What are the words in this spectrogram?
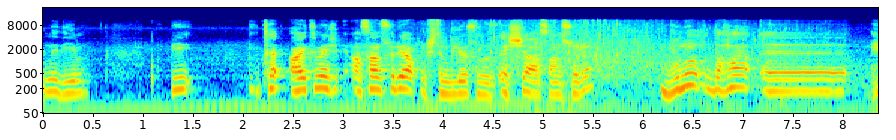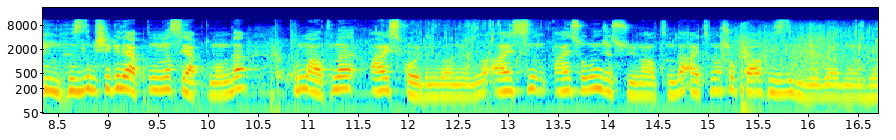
ne diyeyim bir item asansörü yapmıştım biliyorsunuz eşya asansörü. Bunu daha e, hızlı bir şekilde yaptım. Nasıl yaptım onu da? Bunun altına ice koydum gördüğünüz gibi. Ice'ın ice olunca suyun altında itemler çok daha hızlı gidiyor gördüğünüz gibi.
